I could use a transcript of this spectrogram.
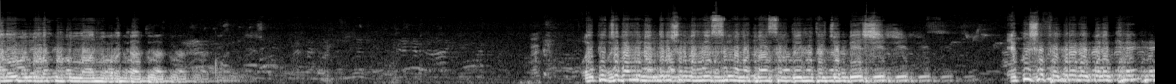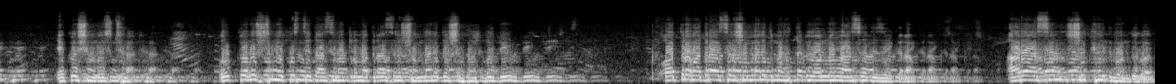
আলাইকুম ওয়া রাহমাতুল্লাহি ওয়া বারাকাতুহু। ঐতিহ্যবাহী নন্দনেশ্বর মহিউসুল্লাহ মাদ্রাসার দুই হাজার চব্বিশ একুশে ফেব্রুয়ারি উপলক্ষে একুশে অনুষ্ঠান। উক্ত অনুষ্ঠানে উপস্থিত আছেন অত্র মাদ্রাসার সম্মানিত সভাপতি, অত্র মাদ্রাসার সম্মানিত অন্যান্য আসাদ আরও আছেন শিক্ষিত বন্ধুগণ।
